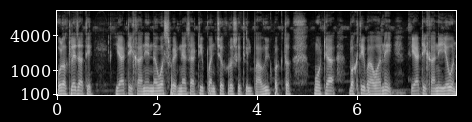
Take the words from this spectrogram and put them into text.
ओळखले जाते. या ठिकाणी नवस फेडण्यासाठी पंचक्रोशीतील भाविक भक्त मोठ्या भक्तिभावाने या ठिकाणी येऊन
